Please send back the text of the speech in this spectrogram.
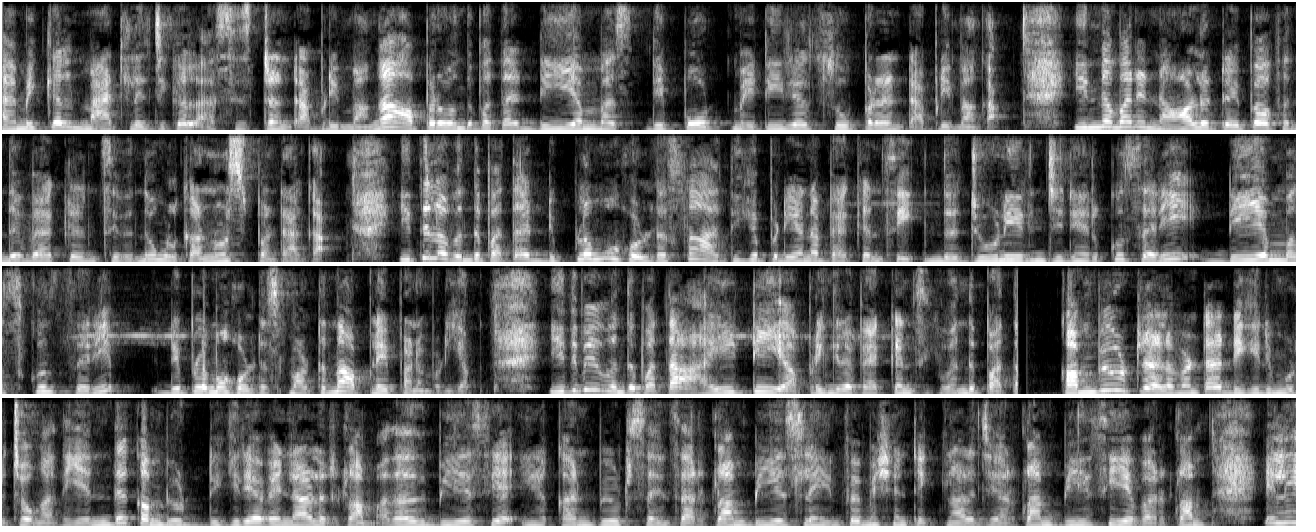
ஹெமிக்கல் மேட்லஜிக்கல் அசிஸ்டன்ட் அப்படிம்பாங்க. அப்புறம் வந்து பார்த்தா டிஎம்எஸ் டிபோர்ட் மெட்டீரியல் சூப்பரண்ட் அப்படிம்பாங்க. இந்த மாதிரி நாலு டைப் ஆஃப் வந்து வேகன்சி வந்து உங்களுக்கு அனௌன்ஸ் பண்ணுறாங்க இதில் வந்து பார்த்தா டிப்ளமோ ஹோல்டர்ஸ் தான் அதிகப்படியான வேகன்சி இந்த ஜூனியர் இன்ஜினியருக்கும் சரி டிஎம்எஸ்க்கும் சரி டிப்ளமோ ஹோல்டர்ஸ் மட்டும்தான் அப்ளை பண்ண முடியும். இதுவே வந்து பார்த்தா ஐடி அப்படிங்கிற வேகன்சிக்கு வந்து பார்த்தா கம்ப்யூட்டர் ரெலவெண்ட்டாக டிகிரி முடிச்சவங்க. அது எந்த கம்ப்யூட்டர் டிகிரியாக வேணாலும் இருக்கலாம். அதாவது பிஎஸ்சி கம்ப்யூட்டர் சயின்ஸாக இருக்கலாம். பிஎஸ்சியில் இன்ஃபர்மேஷன் டெக்னாலஜியாக இருக்கலாம். பிசிஏவாக இருக்கலாம். இல்லை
